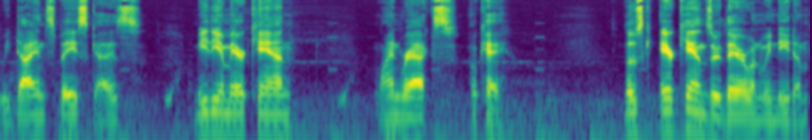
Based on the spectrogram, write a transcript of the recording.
We die in space, guys. Medium air can. Line racks. Okay. Those air cans are there when we need them.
